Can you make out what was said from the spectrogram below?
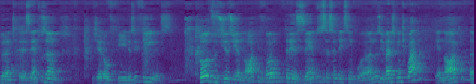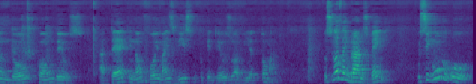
durante 300 anos. Gerou filhos e filhas. Todos os dias de Enoque foram 365 anos. E verso 24: Enoque andou com Deus, até que não foi mais visto, porque Deus o havia tomado. Então, se nós lembrarmos bem, o segundo, o,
